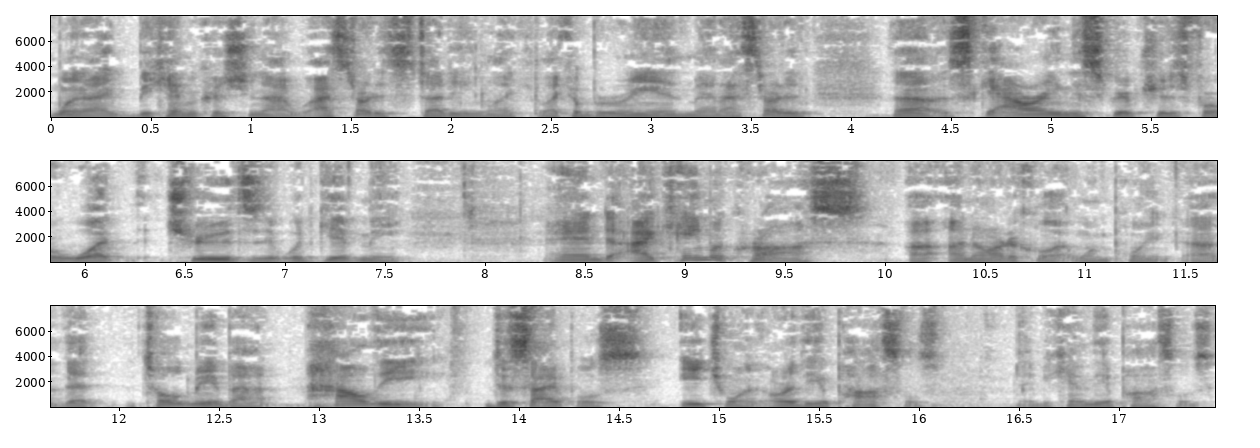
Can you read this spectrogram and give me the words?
when I became a Christian, I, I started studying like like a Berean man. I started uh, scouring the scriptures for what truths it would give me, and I came across uh, an article at one point uh, that told me about how the disciples, each one, or the apostles, they became the apostles,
